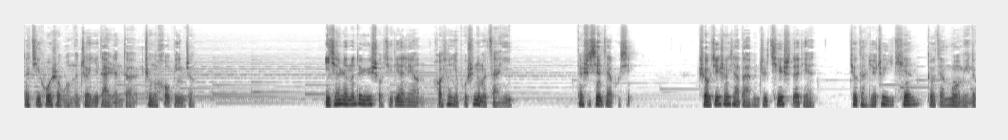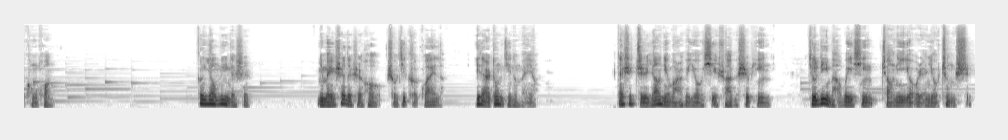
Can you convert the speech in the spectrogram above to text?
那几乎是我们这一代人的症候病症。以前人们对于手机电量好像也不是那么在意，但是现在不行，手机剩下百分之七十的电，就感觉这一天都在莫名的恐慌。更要命的是，你没事的时候手机可乖了，一点动静都没有。但是只要你玩个游戏、刷个视频，就立马微信找你有人有正事，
